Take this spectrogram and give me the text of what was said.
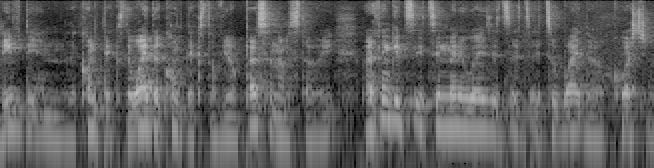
lived in, the context, the wider context of your personal story. But I think it's it's in many ways it's it's, it's a wider question.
